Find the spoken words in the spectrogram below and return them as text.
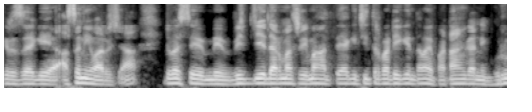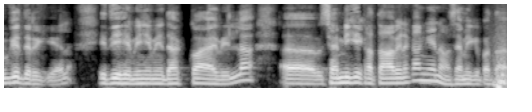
කිරසගේ අසනි වර්ෂා ඊට පස්සේ මේ විජය ධර්ම ශ්‍රී මහත්තයාගේ චිත්‍රපටයකින් තමයි පටන් ගන්නේ ගුරුගෙදර කියලා. ඉතින් එහෙම එහෙම දක්වා ඇවිල්ලා අ, සැමිගේ කතාව වෙනකන් එනවා. සැමිගේ පතා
